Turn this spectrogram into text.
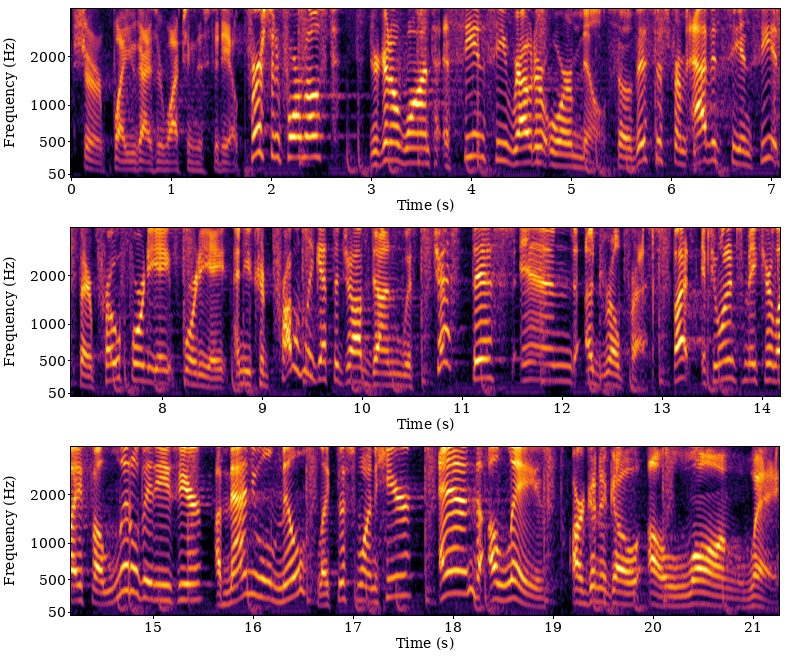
sure why you guys are watching this video. First and foremost, you're gonna want a CNC router or mill. So this is from Avid CNC, it's their Pro 4848, and you could probably get the job done with just this and a drill press. But if you wanted to make your life a little bit easier, a manual mill like this one here, and a lathe are gonna go a long way.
